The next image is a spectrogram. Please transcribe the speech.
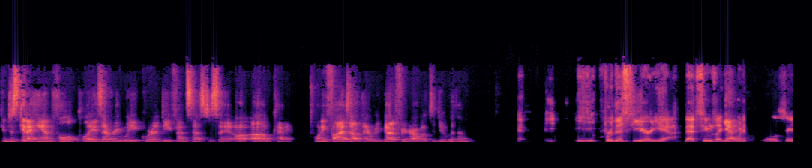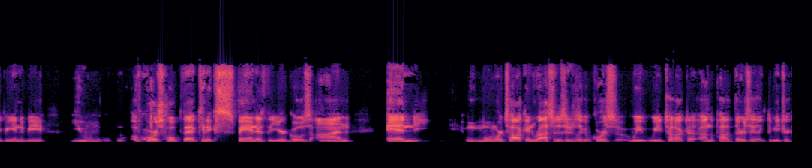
can just get a handful of plays every week where a defense has to say, oh, oh okay, 25's out there. We've got to figure out what to do with him. For this year, yeah, that seems like yeah. what his role is shaping into be. You, of course, hope that can expand as the year goes on. And when we're talking roster decisions, like, of course, we, we talked on the pod Thursday, like Demetric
